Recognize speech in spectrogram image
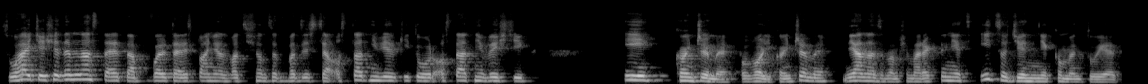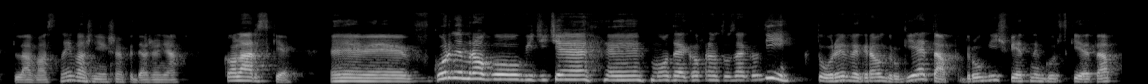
Słuchajcie, 17 etap Vuelta Espania 2020, ostatni wielki tour, ostatni wyścig i kończymy, powoli kończymy. Ja nazywam się Marek Tyniec i codziennie komentuję dla Was najważniejsze wydarzenia kolarskie. Yy, w górnym rogu widzicie yy, młodego Francuza Godi, który wygrał drugi etap, drugi świetny górski etap.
